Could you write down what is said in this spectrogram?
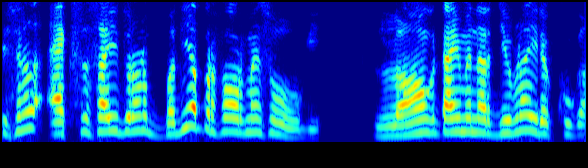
ਇਸ ਨਾਲ ਐਕਸਰਸਾਈਜ਼ ਦੌਰਾਨ ਵਧੀਆ ਪਰਫਾਰਮੈਂਸ ਹੋਊਗੀ ਲੌਂਗ ਟਾਈਮ એનર્ਜੀ ਬਣਾਈ ਰੱਖੂਗਾ।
